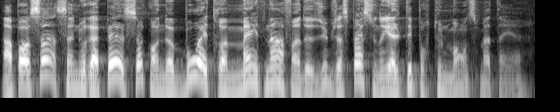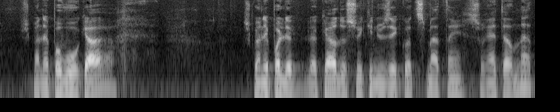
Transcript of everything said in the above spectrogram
En passant, ça nous rappelle ça qu'on a beau être maintenant enfant de Dieu, j'espère que c'est une réalité pour tout le monde ce matin. Hein. Je ne connais pas vos cœurs. Connais pas le, le cœur de ceux qui nous écoutent ce matin sur Internet.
